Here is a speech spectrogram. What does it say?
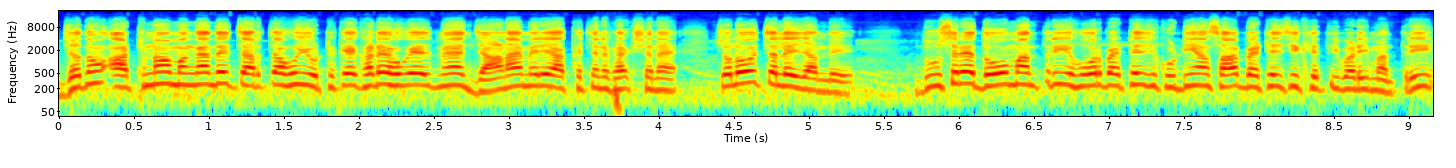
ਜਦੋਂ 8-9 ਮੰਗਾਂ ਦੇ ਚਰਚਾ ਹੋਈ, ਉੱਠ ਕੇ ਖੜੇ ਹੋ ਗਏ, ਮੈਂ ਜਾਣਾ ਮੇਰੇ ਅੱਖ 'ਚ ਇਨਫੈਕਸ਼ਨ ਹੈ। ਚਲੋ ਚਲੇ ਜਾਂਦੇ। ਦੂਸਰੇ ਦੋ ਮੰਤਰੀ ਹੋਰ ਬੈਠੇ ਸੀ, ਖੁੱਡੀਆਂ ਸਾਹਿਬ ਬੈਠੇ ਸੀ, ਖੇਤੀਬਾੜੀ ਮੰਤਰੀ।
